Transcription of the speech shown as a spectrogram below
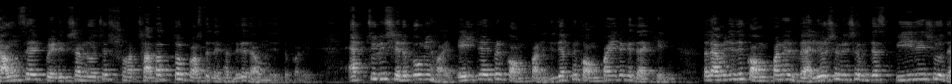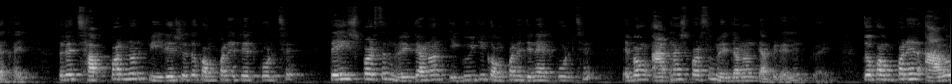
ডাউন সাইড প্রেডিকশন রয়েছে সাতাত্তর পার্সেন্ট এখান থেকে ডাউন যেতে পারে। অ্যাকচুয়ালি সেরকমই হয়। এই টাইপের কোম্পানি যদি আপনি কোম্পানিটাকে দেখেন, তাহলে আমি যদি কোম্পানির ভ্যালুয়েশন হিসেবে জাস্ট পি রেশিও দেখাই তাহলে ছাপ্পান্নর পি রেশিওতে কোম্পানি ট্রেড করছে, তেইশ percent return on equity company generate করছে এবং আঠাশ percent return on capital employed তো কোম্পানির আরও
